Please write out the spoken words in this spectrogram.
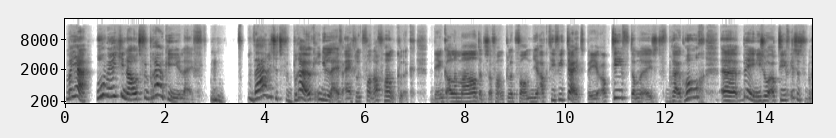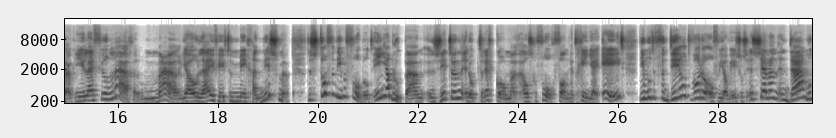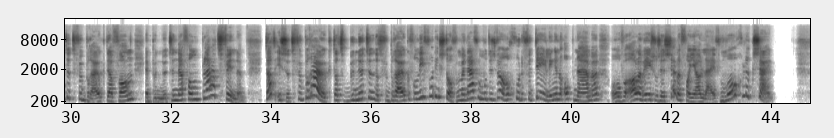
Maar ja, hoe weet je nou het verbruik in je lijf? Waar is het verbruik in je lijf eigenlijk van afhankelijk? We denken allemaal dat is afhankelijk van je activiteit. Ben je actief, dan is het verbruik hoog. Uh, ben je niet zo actief, is het verbruik in je lijf veel lager. Maar jouw lijf heeft een mechanisme. De stoffen die bijvoorbeeld in jouw bloedbaan zitten en ook terechtkomen als gevolg van hetgeen jij eet, die moeten verdeeld worden over jouw weefsels en cellen en daar moet het verbruik daarvan, het benutten daarvan plaatsvinden. Dat is het verbruik, dat benutten, dat verbruiken van die voedingsstoffen. Maar daarvoor moet dus wel een goede verdeling en opname over alle weefsels en cellen van jouw lijf mogelijk zijn.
